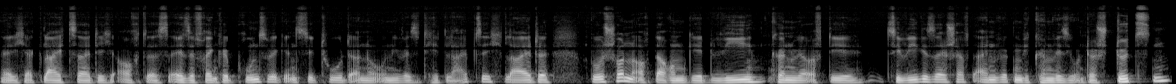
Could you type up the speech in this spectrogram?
weil ich ja gleichzeitig auch das Else Frenkel Brunswick Institut an der Universität Leipzig leite, wo es schon auch darum geht, wie können wir auf die Zivilgesellschaft einwirken, wie können wir sie unterstützen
